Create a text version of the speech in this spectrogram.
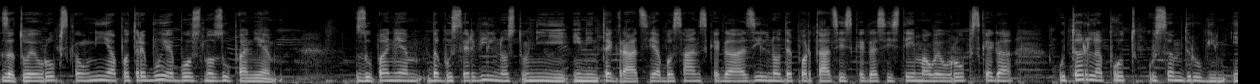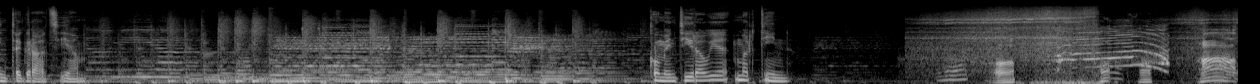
Zato Evropska unija potrebuje Bosno z upanjem. Z upanjem, da bo servilnost Uniji in integracija bosanskega azilno-deportacijskega sistema v evropskega utrla pot vsem drugim integracijam. Komentiral je Martin. Oh. Oh.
